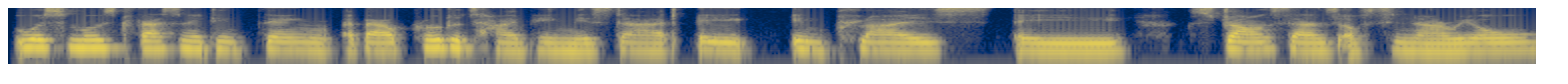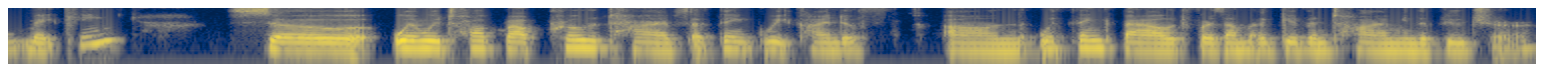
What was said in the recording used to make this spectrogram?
What's most fascinating thing about prototyping is that it implies a strong sense of scenario making so when we talk about prototypes, I think we kind of um, we think about, for example, a given time in the future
